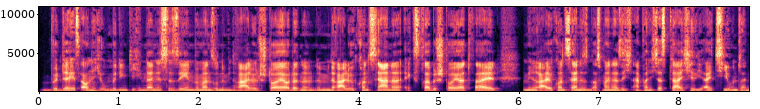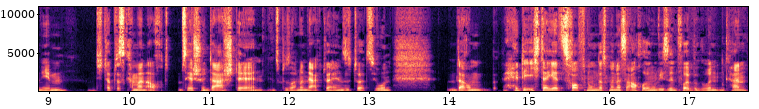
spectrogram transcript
würde da jetzt auch nicht unbedingt die Hindernisse sehen, wenn man so eine Mineralölsteuer oder eine Mineralölkonzerne extra besteuert, weil Mineralölkonzerne sind aus meiner Sicht einfach nicht das gleiche wie IT-Unternehmen. Ich glaube, das kann man auch sehr schön darstellen, insbesondere in der aktuellen Situation. Darum hätte ich da jetzt Hoffnung, dass man das auch irgendwie sinnvoll begründen kann.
